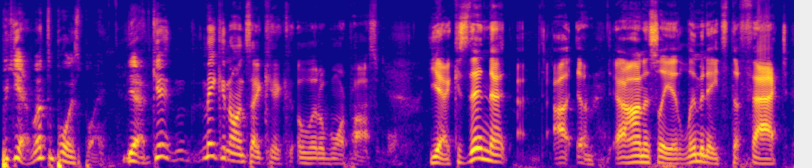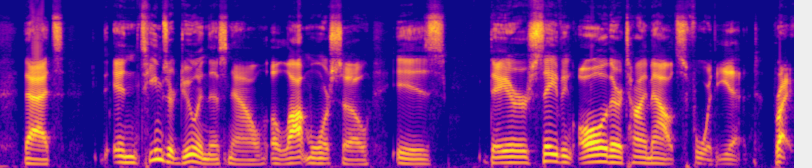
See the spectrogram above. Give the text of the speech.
but yeah, let the boys play. Yeah, get make an onside kick a little more possible. Yeah, because then that uh, um, honestly eliminates the fact that, and teams are doing this now a lot more so, is they're saving all of their timeouts for the end. Right.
